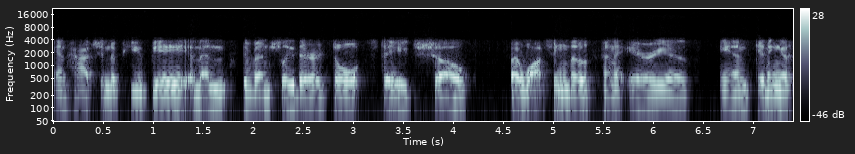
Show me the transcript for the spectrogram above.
and hatch into pupae, and then eventually their adult stage show. By watching those kind of areas and getting a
